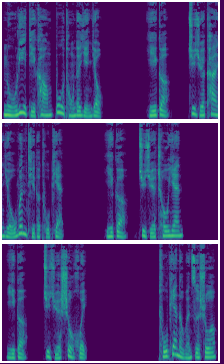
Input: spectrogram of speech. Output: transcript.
努力抵抗不同的引诱：一个拒绝看有问题的图片，一个拒绝抽烟，一个拒绝受贿。图片的文字说：“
